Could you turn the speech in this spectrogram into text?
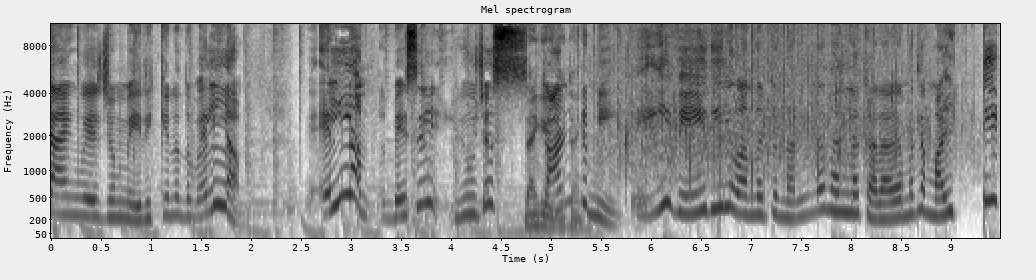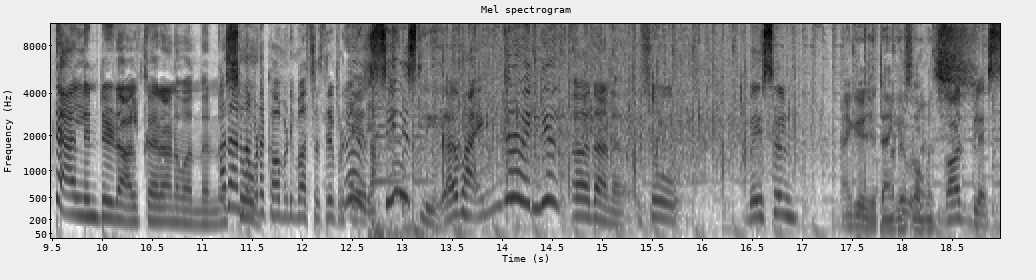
ലാംഗ്വേജും ഇരിക്കുന്നതും എല്ലാം. എല്ലാം ബേസിൽ യു ജസ്റ്റ് മീ ഈ വേദിയിൽ വന്നിട്ട് നല്ല നല്ല കലാകാരന്മാർ മൾട്ടി ടാലന്റഡ് ആൾക്കാരാണ് വന്നത് സീരിയസ്ലി അത് ഭയങ്കര വലിയ ഇതാണ്. So Basil thank you thank you so much God bless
